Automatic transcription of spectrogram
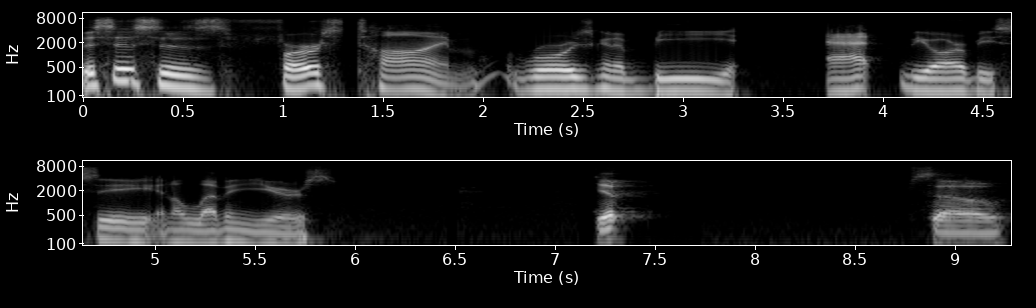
This is his first time Rory's going to be at the RBC in 11 years. Yep. So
